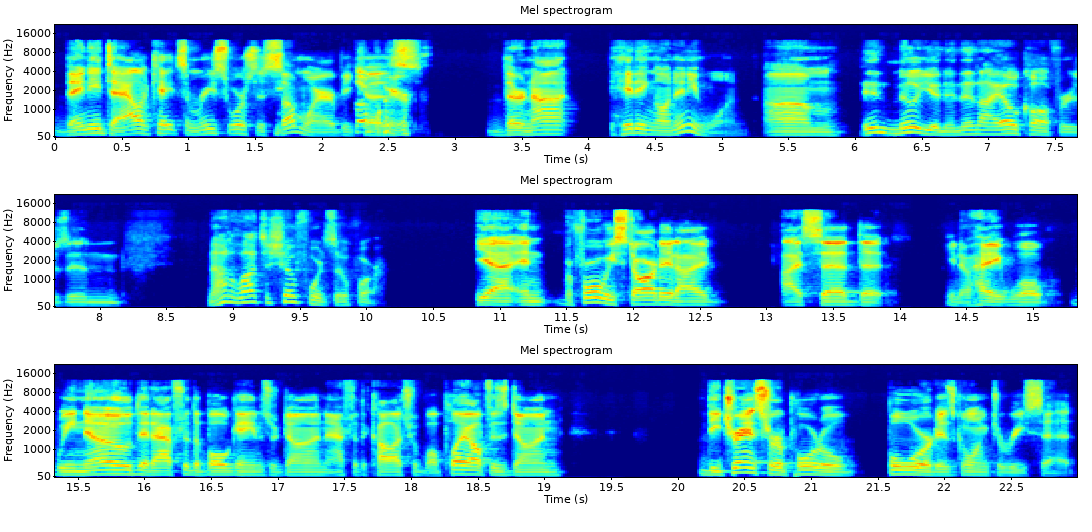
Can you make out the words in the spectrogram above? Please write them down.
they need to allocate some resources somewhere because they're not hitting on anyone. Um, Ten million in NIL coffers and not a lot to show for it so far. Yeah, and before we started, I I said that you know, hey, well, we know that after the bowl games are done, after the college football playoff is done, the transfer portal board is going to reset.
